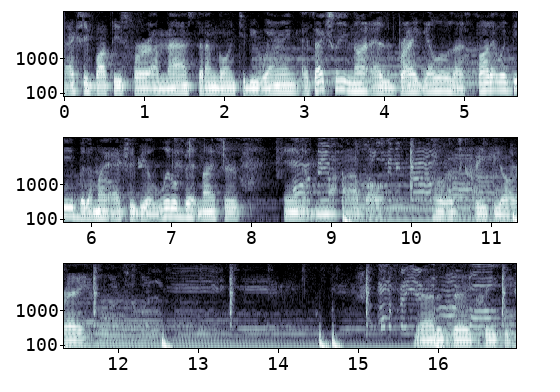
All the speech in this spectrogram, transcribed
I actually bought these for a mask that I'm going to be wearing. It's actually not as bright yellow as I thought it would be, but it might actually be a little bit nicer in my eyeball. Oh, that's creepy already. That is very creepy.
